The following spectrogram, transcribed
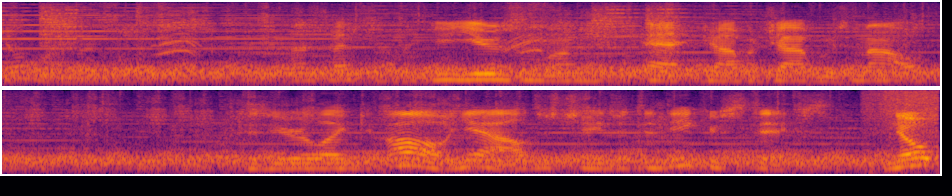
killed one. Unintentionally. You use one at Jabu Jabu's mouth. Because you're like, oh, yeah, I'll just change it to Deku Sticks. Nope!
